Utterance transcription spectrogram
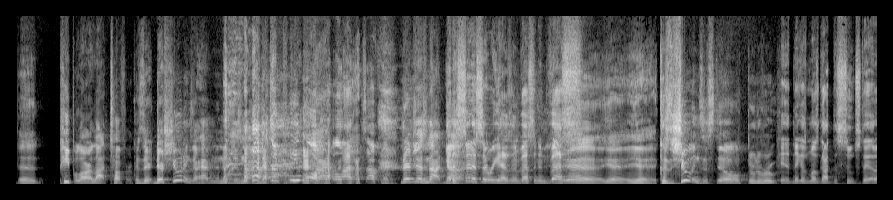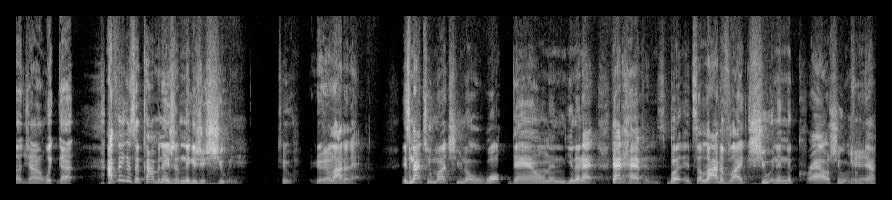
the people are a lot tougher because their their shootings are happening. They're just not. the people are a lot tougher. they're just not Yeah, done. the citizenry has invested in vests. Yeah, yeah, yeah. Because the shootings are still through the roof. Yeah, niggas must got the suits that uh, John Wick got. I think it's a combination of niggas just shooting, too. Yeah. A lot of that. It's not too much, you know, walk down and you know that that happens, but it's a lot of like shooting in the crowd, shooting from down.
